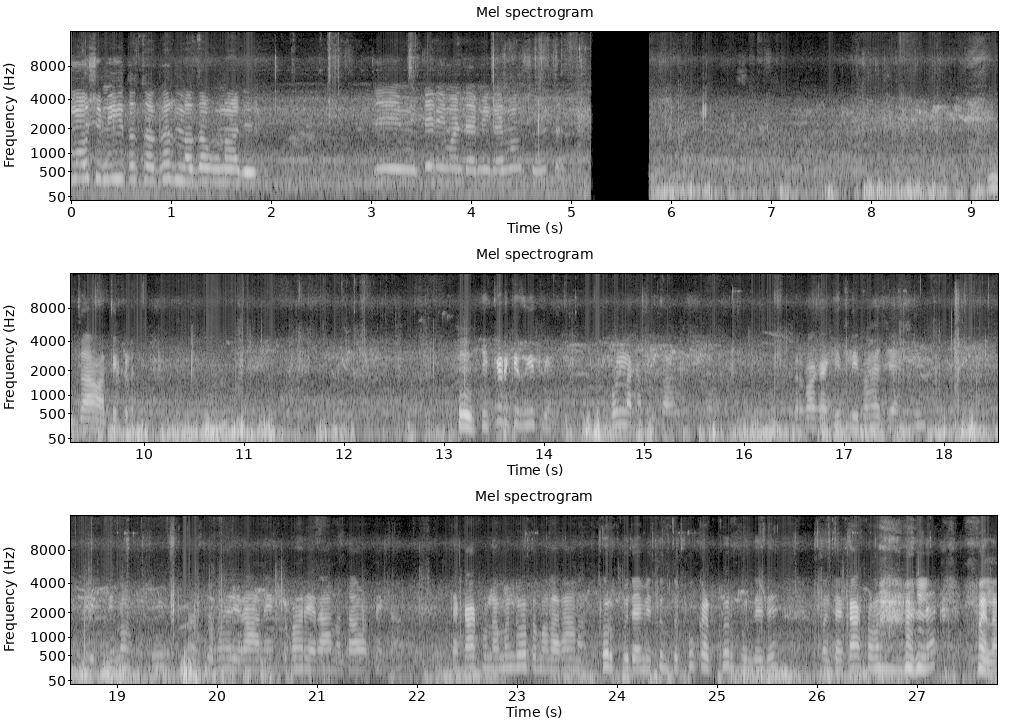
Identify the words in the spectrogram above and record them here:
मावशी मी इथं घरनं जाऊन आले. ते त्यांनी म्हणल्या मी काय मावशी होता जावा तिकडं. ही खिडकीच घेतली. बोल ना का तुमचा. तर बघा घेतली भाजी अशी. घेतली मग असं भारी राहणं एक भारी राहणं आवडते का? त्या काकूला म्हणलं होतं मला राहणार खुरपू द्या मी तुमचं फुकट खुरपून देते. पण त्या काकू म्हणल्या मला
